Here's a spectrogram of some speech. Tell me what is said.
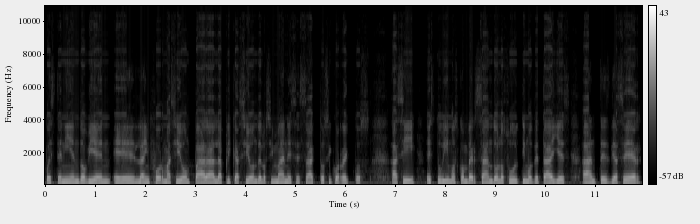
pues teniendo bien eh, la información para la aplicación de los imanes exactos y correctos. Así estuvimos conversando los últimos detalles antes de hacer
